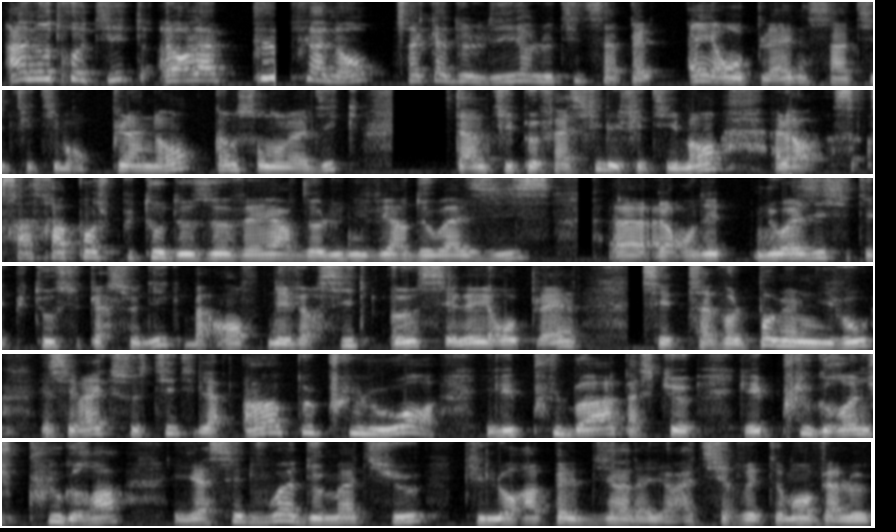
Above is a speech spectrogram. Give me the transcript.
un autre titre, alors là, plus planant, qu'à de le dire, le titre s'appelle Aeroplane, c'est un titre effectivement planant, comme son nom l'indique, c'est un petit peu facile, effectivement. Alors, ça, se rapproche plutôt de The Verve, de l'univers d'Oasis. Euh, alors, Oasis était plutôt supersonique. Bah, en Neverseed, eux, c'est l'aéroplane. C'est, ça vole pas au même niveau. Et c'est vrai que ce titre, il est un peu plus lourd. Il est plus bas parce que il est plus grunge, plus gras. il y a cette voix de Mathieu qui le rappelle bien, d'ailleurs. Elle tire vêtement vers le,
